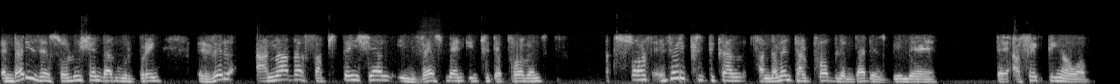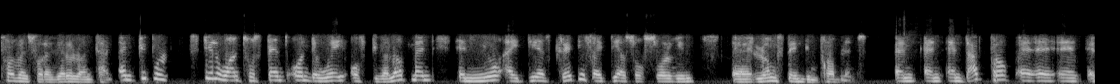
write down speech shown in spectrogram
And that is a solution that will bring a very another substantial investment into the province, solve a very critical, fundamental problem that has been uh, uh, affecting our province for a very long time. And people still want to stand on the way of development and new ideas, creative ideas of solving uh, long-standing problems. And and and that pro- uh, uh, uh,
